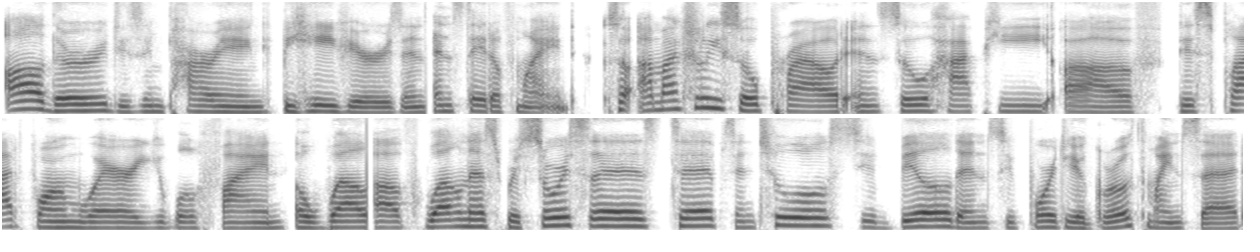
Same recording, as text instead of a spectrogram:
other disempowering behaviors and, and state of mind. So I'm actually so proud and so happy of this platform where you will find a wealth of wellness resources, tips, and tools to build and support your growth mindset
